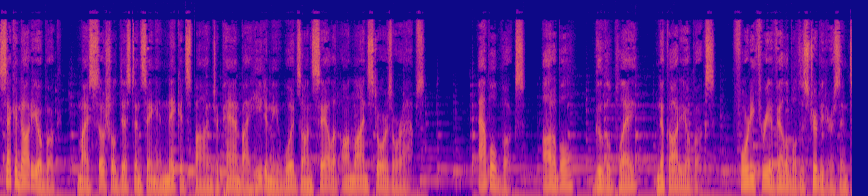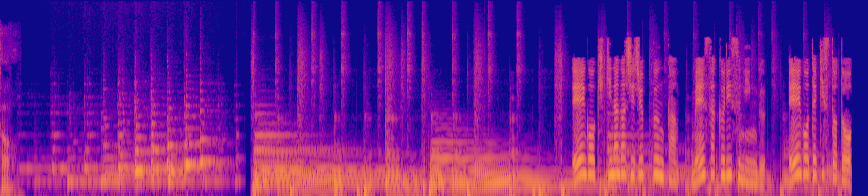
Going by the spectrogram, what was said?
Second audiobook, My Social Distancing and Naked Spa in Japan by Hidemi Woods on sale at online stores or apps. Apple Books, Audible, Google Play, Nook Audiobooks, 43 available distributors in total. 英語聞き流し10分間名作リスニング。英語テキストと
